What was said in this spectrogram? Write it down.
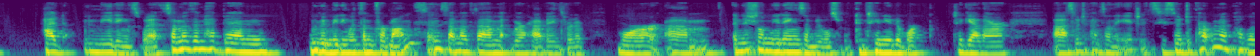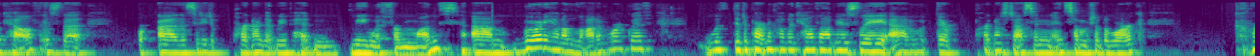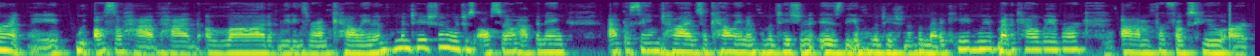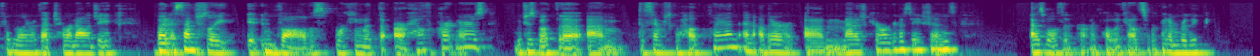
had meetings with. Some of them have been we've been meeting with them for months, and some of them we're having sort of more um, initial meetings, and we will sort of continue to work together. Uh, so it depends on the agency. So Department of Public Health is the uh, the city partner that we've been meeting with for months. Um, we already have a lot of work with with the Department of Public Health. Obviously, um, they're partners to us in, in so much of the work currently, we also have had a lot of meetings around CalAIM implementation, which is also happening at the same time. So CalAIM implementation is the implementation of the Medicaid Medi-Cal waiver um, for folks who aren't familiar with that terminology. But essentially, it involves working with the, our health partners, which is both the um, the San Francisco Health Plan and other um, managed care organizations, as well as the Department of Public Health. So we're kind of really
